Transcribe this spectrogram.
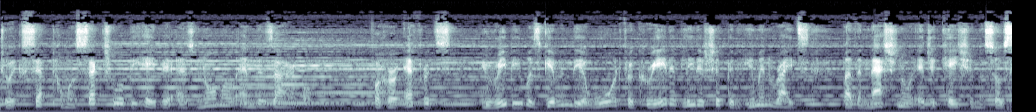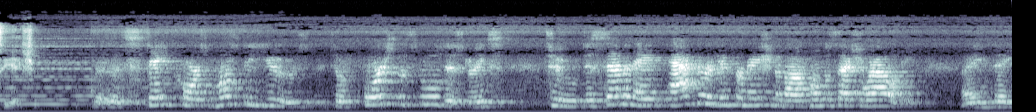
to accept homosexual behavior as normal and desirable. For her efforts, Uribe was given the Award for Creative Leadership in Human Rights by the National Education Association. The state courts must be used to force the school districts to disseminate accurate information about homosexuality. I mean, they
